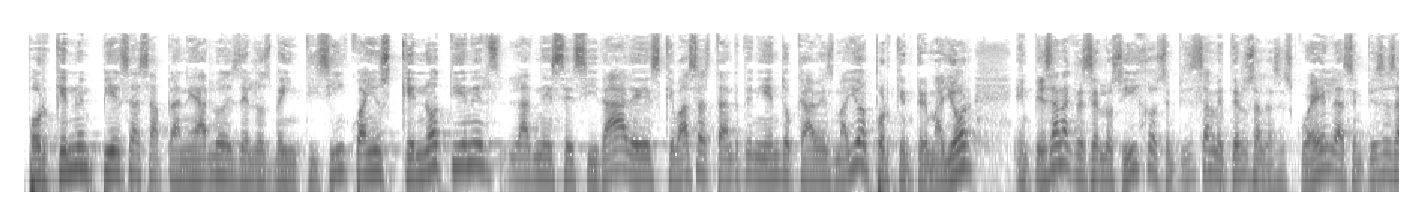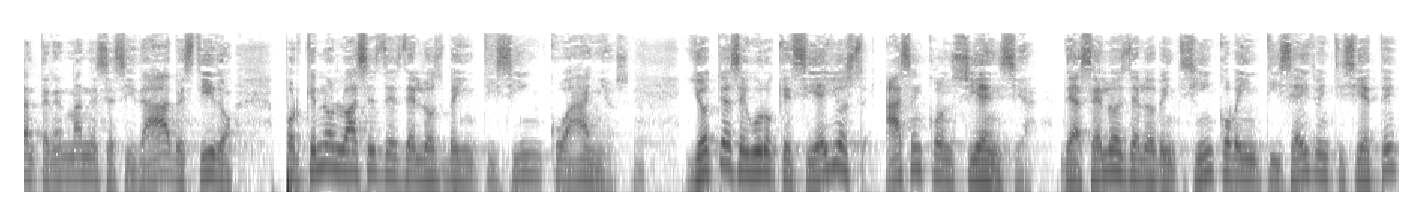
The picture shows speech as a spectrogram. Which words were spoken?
¿Por qué no empiezas a planearlo desde los 25 años que no tienes las necesidades que vas a estar teniendo cada vez mayor? Porque entre mayor empiezan a crecer los hijos, empiezas a meterlos a las escuelas, empiezas a tener más necesidad, vestido. ¿Por qué no lo haces desde los 25 años? Yo te aseguro que si ellos hacen conciencia de hacerlo desde los 25, 26, 27,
